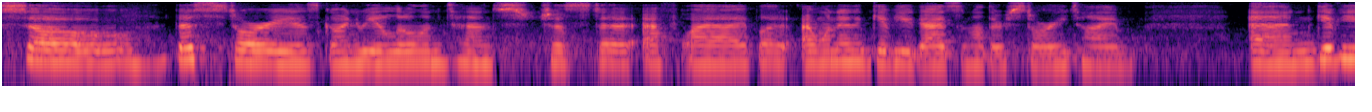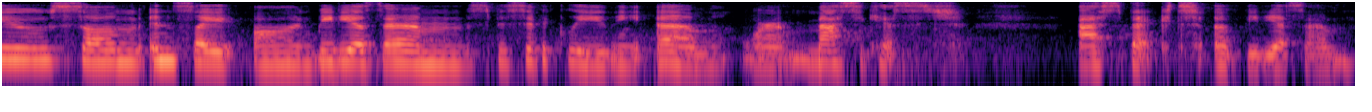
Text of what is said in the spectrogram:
So, this story is going to be a little intense, just a FYI, but I wanted to give you guys another story time and give you some insight on BDSM, specifically the M or masochist aspect of BDSM.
